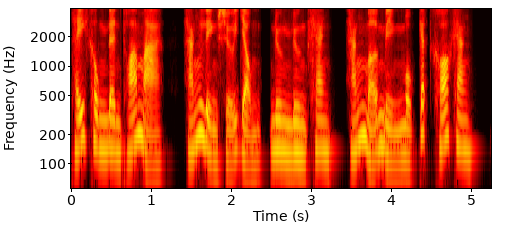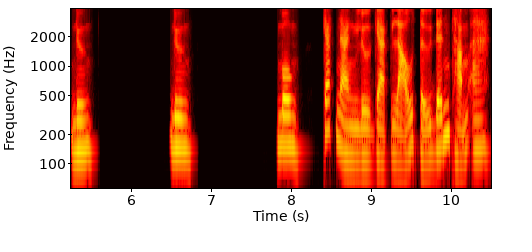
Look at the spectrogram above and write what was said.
thấy không nên thoá mạ, hắn liền sửa giọng, nương nương khang, hắn mở miệng một cách khó khăn, nương, nương, môn, các nàng lừa gạt lão tử đến thảm a,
